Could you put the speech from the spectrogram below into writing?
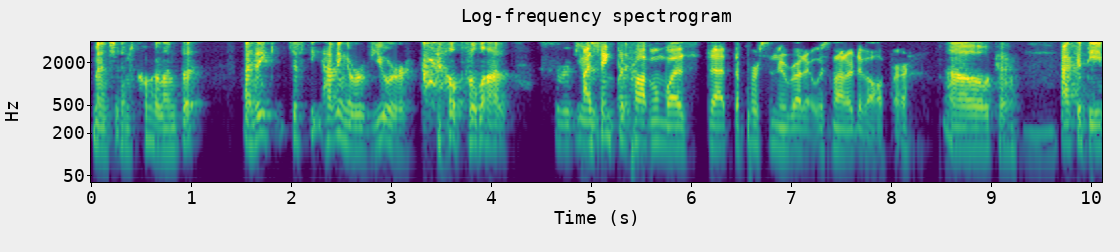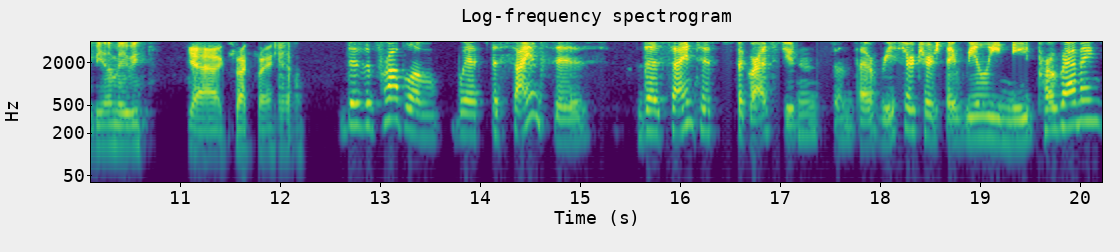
mentioned, Coraline, but I think just having a reviewer helps a lot. The I think the might- problem was that the person who wrote it was not a developer. Oh, okay. Mm-hmm. Academia, maybe. Yeah, exactly. Yeah. There's a problem with the sciences. The scientists, the grad students, and the researchers, they really need programming,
